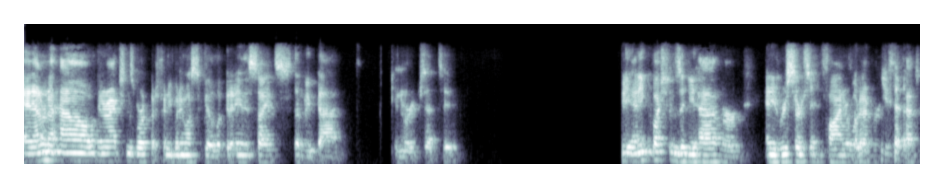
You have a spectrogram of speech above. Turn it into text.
And I don't know how interactions work, but if anybody wants to go look at any of the sites that we've got, you can arrange that too. Be Any questions that you have or any research that you find or whatever. You said that,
